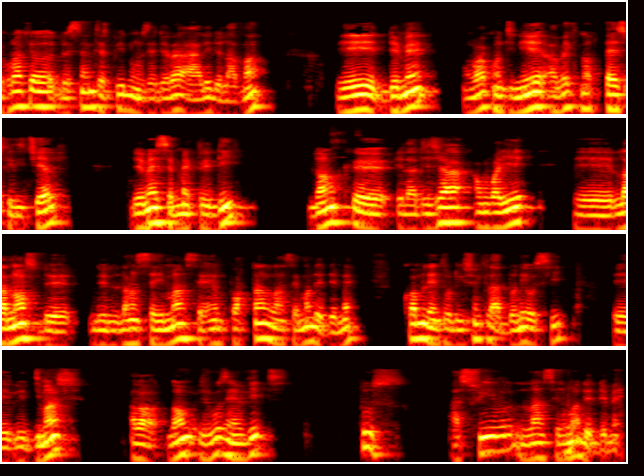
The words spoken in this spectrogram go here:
je crois que le Saint-Esprit nous aidera à aller de l'avant. Et demain, on va continuer avec notre Père spirituel. Demain, c'est mercredi. Donc, euh, il a déjà envoyé euh, l'annonce de l'enseignement. C'est important, l'enseignement de demain, comme l'introduction qu'il a donnée aussi euh, le dimanche. Alors, donc, je vous invite tous à suivre l'enseignement de demain.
